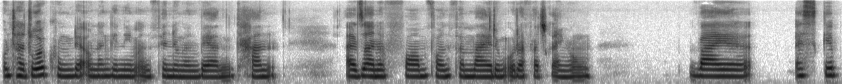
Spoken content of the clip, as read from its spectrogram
Unterdrückung der unangenehmen Empfindungen werden kann, also eine Form von Vermeidung oder Verdrängung, weil es gibt,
